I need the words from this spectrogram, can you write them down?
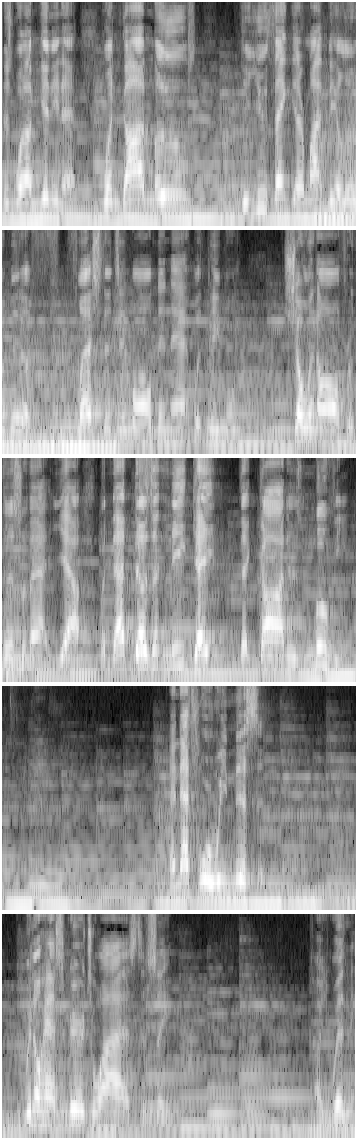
This is what I'm getting at. When God moves, do you think there might be a little bit of flesh that's involved in that with people showing off or this or that? Yeah, but that doesn't negate that God is moving. And that's where we miss it. We don't have spiritual eyes to see. Are you with me?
